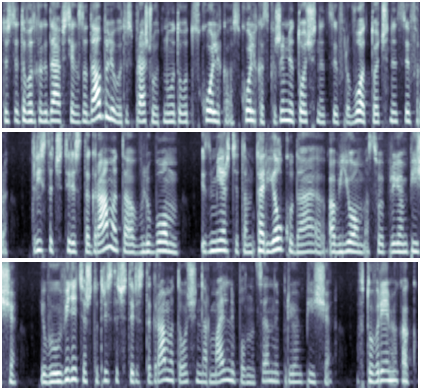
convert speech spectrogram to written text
То есть это вот когда всех задалбливают и спрашивают, ну это вот сколько, сколько, скажи мне точные цифры. Вот точные цифры. 300-400 грамм — это в любом, измерьте там тарелку, да, объем, свой прием пищи, и вы увидите, что 300-400 грамм — это очень нормальный полноценный прием пищи. В то время как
